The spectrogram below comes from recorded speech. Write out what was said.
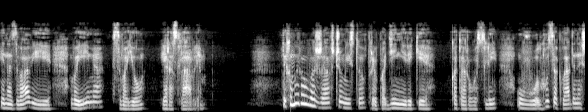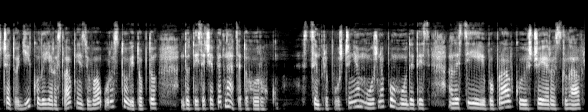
і назвав її во ім'я своє Ярославлем. Тихомиров вважав, що місто при падінні ріки Катарослі у Волгу закладене ще тоді, коли Ярослав князював у Ростові, тобто до 1015 року. З цим припущенням можна погодитись, але з цією поправкою, що Ярославль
